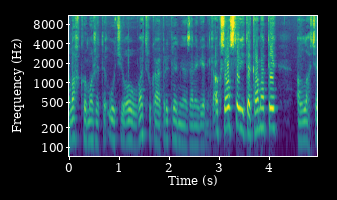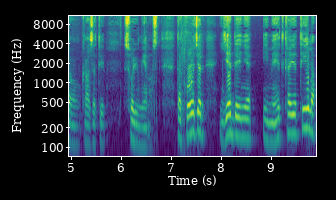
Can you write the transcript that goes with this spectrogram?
lahko možete ući u ovu vatru koja je pripremljena za nevjernik. Ako se ostavite kamate, Allah će vam kazati svoju milost. Također, jedenje i metka je tima,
